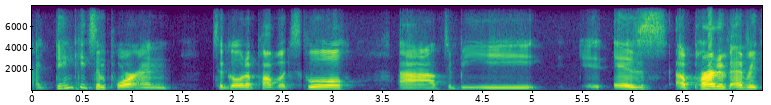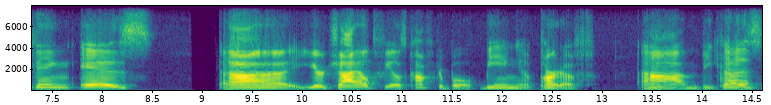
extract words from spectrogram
I think it's important to go to public school, uh, to be is a part of everything as uh, your child feels comfortable being a part of um, because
